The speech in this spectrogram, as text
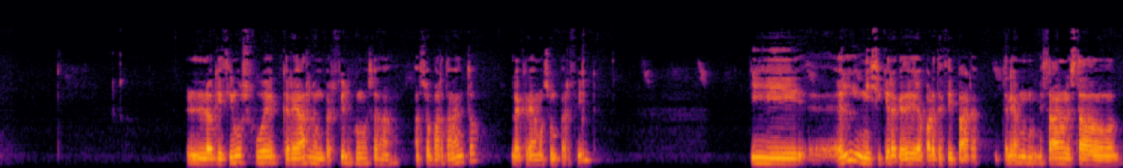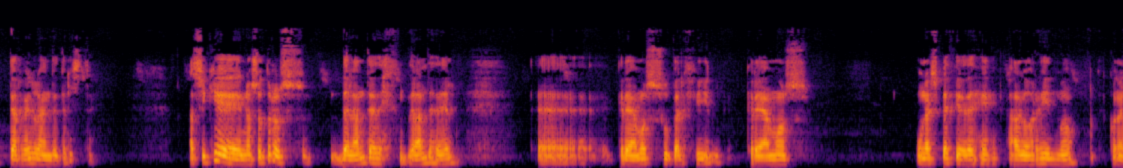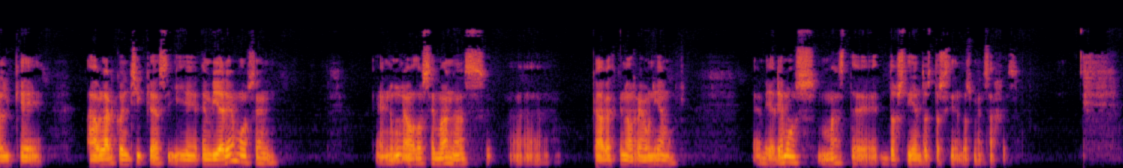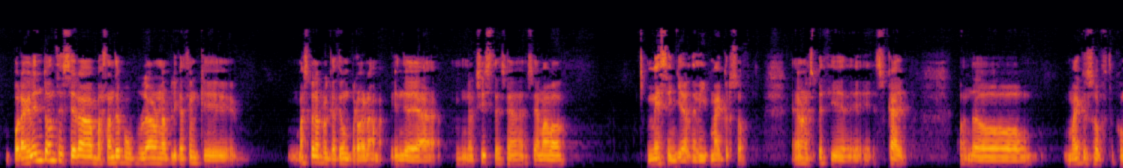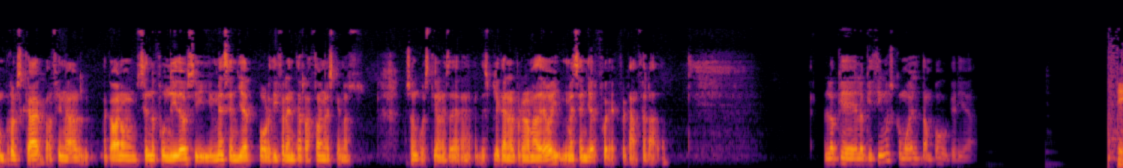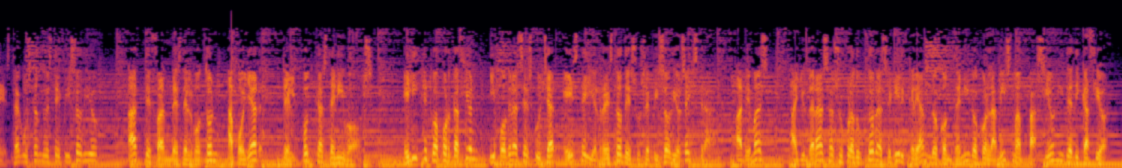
lo que hicimos fue crearle un perfil. Fuimos a su apartamento, le creamos un perfil y él ni siquiera quería participar. Estaba en un estado terriblemente triste. Así que nosotros, delante de, delante de él, eh, creamos su perfil, creamos una especie de algoritmo con el que hablar con chicas y enviaremos en, en una o dos semanas, eh, cada vez que nos reuníamos, enviaremos más de 200, 300 mensajes. Por aquel entonces era bastante popular una aplicación que, más que una aplicación, un programa, hoy en día ya no existe, se, llamaba Messenger de Microsoft. Era una especie de Skype. Cuando Microsoft compró Skype, al final acabaron siendo fundidos y Messenger, por diferentes razones que no son cuestiones de, explicar en el programa de hoy, Messenger fue, fue cancelado lo que, lo que hicimos como él tampoco quería. ¿Te está gustando este episodio? Hazte fan desde el botón apoyar del podcast de Nivos. Elige tu aportación y podrás escuchar este y el resto de sus episodios extra. Además, ayudarás a su productor a seguir creando contenido con la misma pasión y dedicación.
